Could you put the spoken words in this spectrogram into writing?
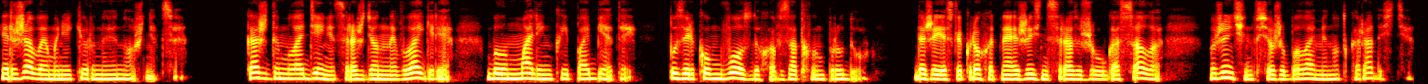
и ржавые маникюрные ножницы. Каждый младенец, рожденный в лагере, был маленькой победой, пузырьком воздуха в затхлом пруду — даже если крохотная жизнь сразу же угасала, у женщин все же была минутка радости.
